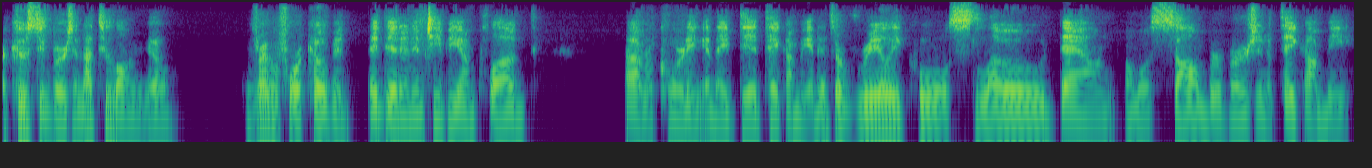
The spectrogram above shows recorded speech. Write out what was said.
acoustic version not too long ago. It was right before COVID. They did an MTV Unplugged uh, recording, and they did "Take on Me," and it's a really cool, slowed down, almost somber version of "Take on Me,"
